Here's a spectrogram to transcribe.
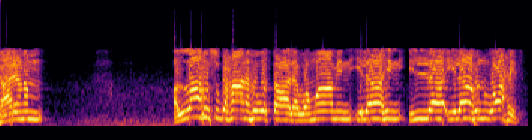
കാരണം അള്ളാഹു സുബാനഹുവത്താല വമാമിൻ ഇലാഹിൻ ഇല്ലാ ഇലാഹുൻ വാഹിദ്.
